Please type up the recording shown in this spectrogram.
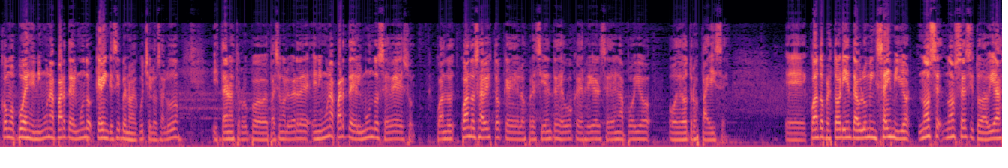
¿cómo pues en ninguna parte del mundo, Kevin que siempre nos escuche, lo saludo, y está en nuestro grupo de Pasión Oliverde, en ninguna parte del mundo se ve eso. Cuando, cuando se ha visto que los presidentes de Boca y River se den apoyo o de otros países? Eh, ¿Cuánto prestó Oriente a Blooming? 6 millones. No sé, no sé si todavía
